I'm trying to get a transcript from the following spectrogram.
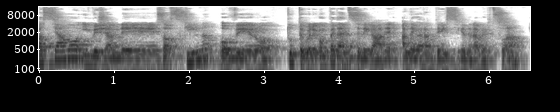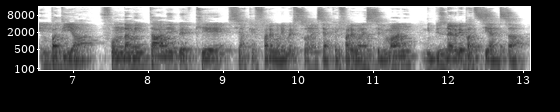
Passiamo invece alle soft skill, ovvero tutte quelle competenze legate alle caratteristiche della persona. Empatia fondamentale perché si ha a che fare con le persone, si ha a che fare con esseri umani, quindi bisogna avere pazienza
